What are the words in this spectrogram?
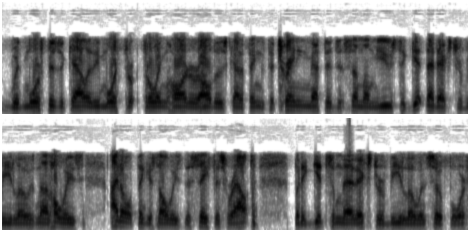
with more physicality, more th- throwing harder, all those kind of things. The training methods that some of them use to get that extra velo is not always. I don't think it's always the safest route, but it gets them that extra velo and so forth.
